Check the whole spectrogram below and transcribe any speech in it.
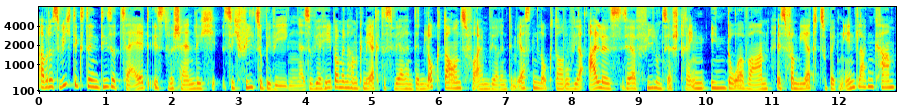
Aber das Wichtigste in dieser Zeit ist wahrscheinlich, sich viel zu bewegen. Also wir Hebammen haben gemerkt, dass während den Lockdowns, vor allem während dem ersten Lockdown, wo wir alles sehr viel und sehr streng indoor waren, es vermehrt zu Beckenendlagen kam.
